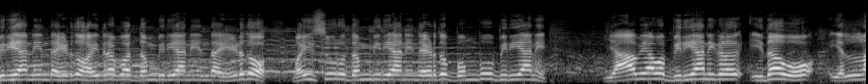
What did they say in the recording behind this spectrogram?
ಬಿರಿಯಾನಿಯಿಂದ ಹಿಡಿದು ಹೈದರಾಬಾದ್ ದಮ್ ಬಿರಿಯಾನಿಯಿಂದ ಹಿಡಿದು ಮೈಸೂರು ದಮ್ ಬಿರಿಯಾನಿಯಿಂದ ಹಿಡಿದು ಬಂಬೂ ಬಿರಿಯಾನಿ. ಯಾವ್ಯಾವ ಬಿರಿಯಾನಿಗಳು ಇದಾವೋ ಎಲ್ಲ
